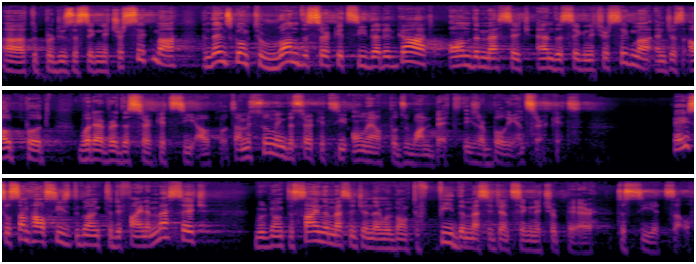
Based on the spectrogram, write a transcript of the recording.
uh, to produce a signature sigma. And then it's going to run the circuit C that it got on the message and the signature sigma and just output whatever the circuit C outputs. I'm assuming the circuit C only outputs one bit. These are Boolean circuits. Okay, so somehow C is going to define a message, we're going to sign the message, and then we're going to feed the message and signature pair to C itself.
